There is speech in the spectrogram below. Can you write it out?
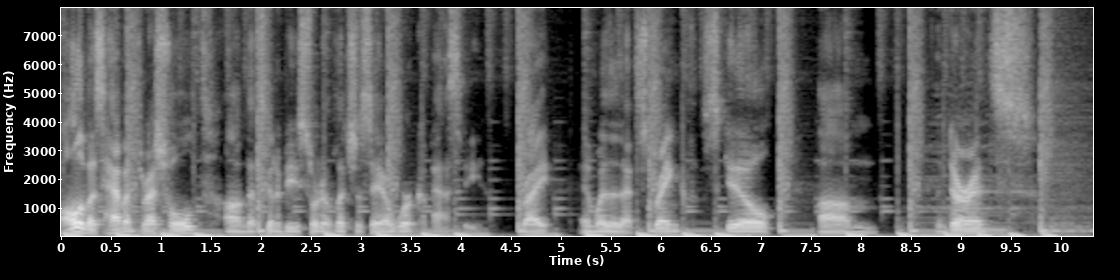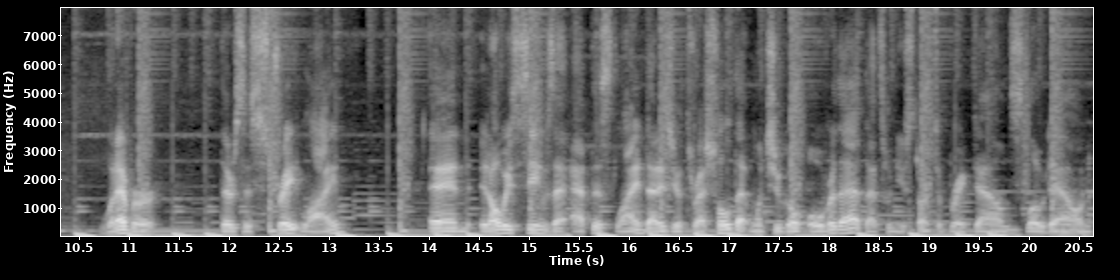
All of us have a threshold um, that's going to be sort of, let's just say, our work capacity, right? And whether that's strength, skill, um, endurance, whatever, there's this straight line. And it always seems that at this line, that is your threshold. That once you go over that, that's when you start to break down, slow down,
